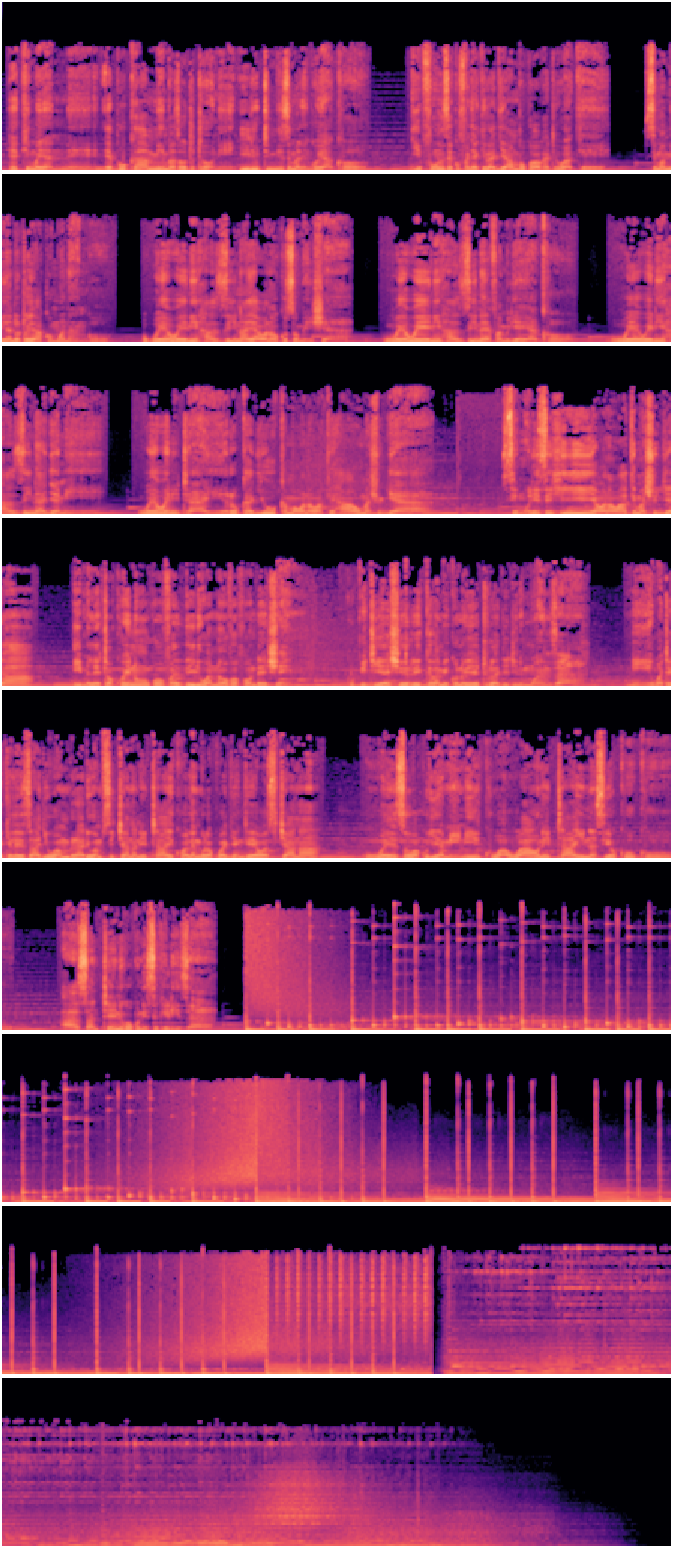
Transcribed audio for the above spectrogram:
Hekima ya nne, epuka mimba za utotoni ili utimize malengo yako. Jifunze kufanya kila jambo kwa wakati wake. Simamia ndoto yako mwanangu. Wewe ni hazina ya wanaokusomesha. Wewe ni hazina ya familia yako. Wewe ni hazina ya jamii. Wewe ni tai, ruka juu kama wanawake hao mashujaa. Simulizi hii ya wanawake mashujaa imeletwa kwenu kwa ufadhili wa Nova Foundation kupitia shirika la mikono yetu la jijini Mwanza. Ni watekelezaji wa mradi wa msichana ni tai kwa lengo la kuwajengea wasichana uwezo wa kujiamini kuwa wao ni tai na sio kuku. Asanteni kwa kunisikiliza.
